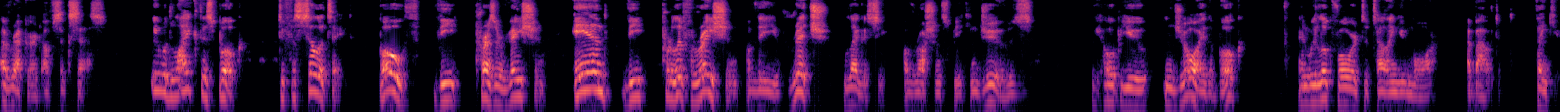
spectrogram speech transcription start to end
a record of success. We would like this book to facilitate both the preservation and the proliferation of the rich legacy of Russian speaking Jews. We hope you enjoy the book, and we look forward to telling you more about it. Thank you.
